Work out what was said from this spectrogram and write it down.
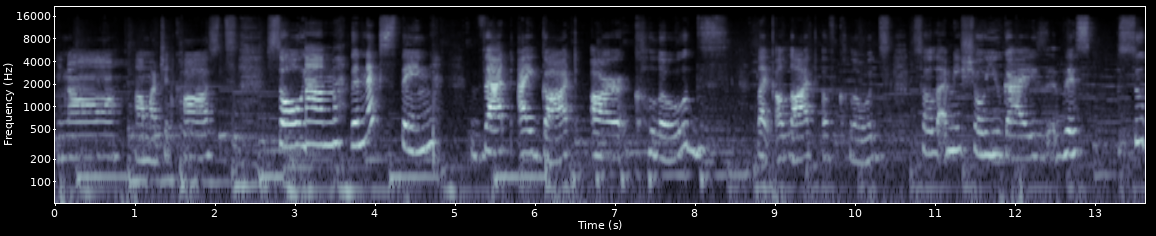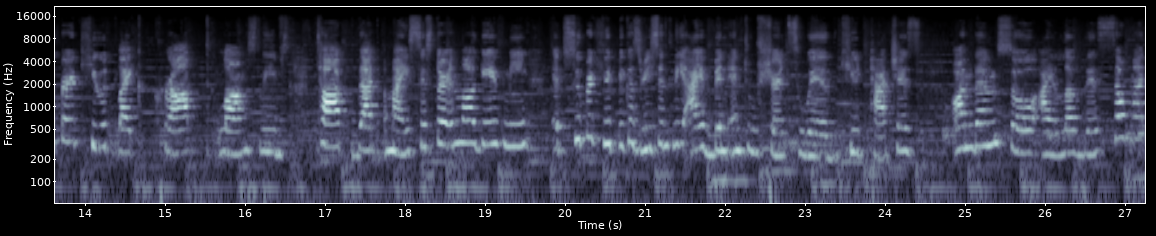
you know how much it costs. So um the next thing that I got are clothes like a lot of clothes. So let me show you guys this super cute like cropped long sleeves top that my sister-in-law gave me. It's super cute because recently I've been into shirts with cute patches on them so I love this so much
